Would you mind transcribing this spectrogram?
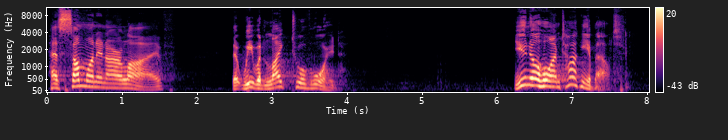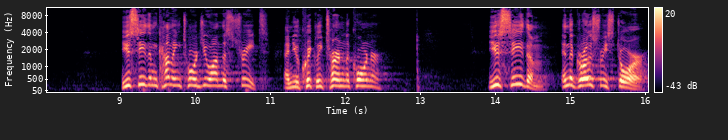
has someone in our life that we would like to avoid. You know who I'm talking about. You see them coming toward you on the street, and you quickly turn the corner. You see them in the grocery store,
